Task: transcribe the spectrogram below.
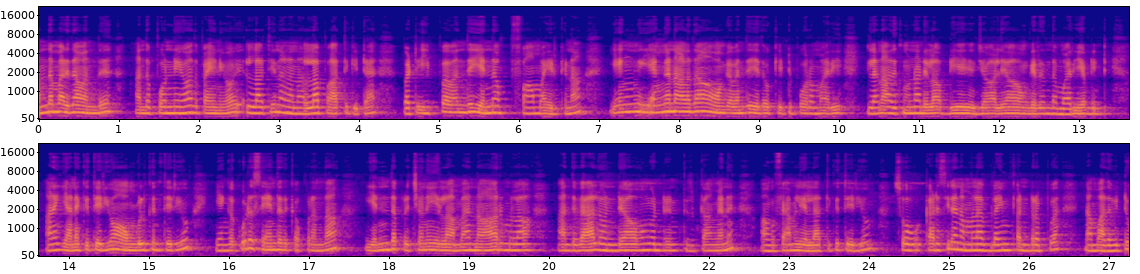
அந்த மாதிரி தான் வந்து அந்த பொண்ணையோ அந்த பையனையோ எல்லாத்தையும் நான் நல்லா பார்த்துக்கிட்டேன். பட் இப்போ வந்து என்ன ஃபார்ம் ஆகிருக்குன்னா எங் எங்கனால தான் அவங்க வந்து ஏதோ கெட்டு போகிற மாதிரி இல்லைனா அதுக்கு முன்னாடியெல்லாம் அப்படியே ஜாலியாக அவங்க இருந்த மாதிரி அப்படின்ட்டு. ஆனால் எனக்கு தெரியும் அவங்களுக்கும் தெரியும் எங்கள் கூட சேர்ந்ததுக்கப்புறம் தான் எந்த பிரச்சனையும் இல்லாமல் நார்மலாக அந்த வேலை உண்டு அவங்க உண்டு இருக்காங்கன்னு அவங்க ஃபேமிலி எல்லாத்துக்கும் தெரியும். ஸோ கடைசியில் நம்மளை ப்ளைம் பண்ணுறப்ப நம்ம அதை விட்டு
